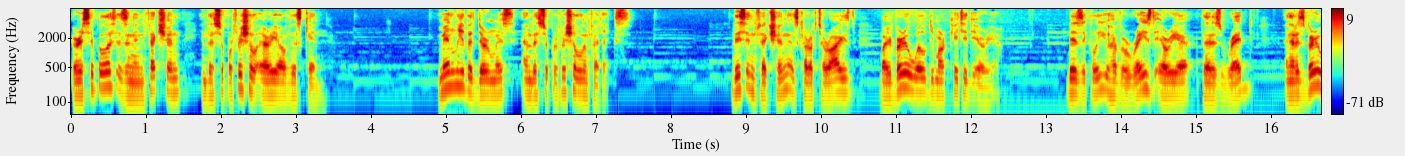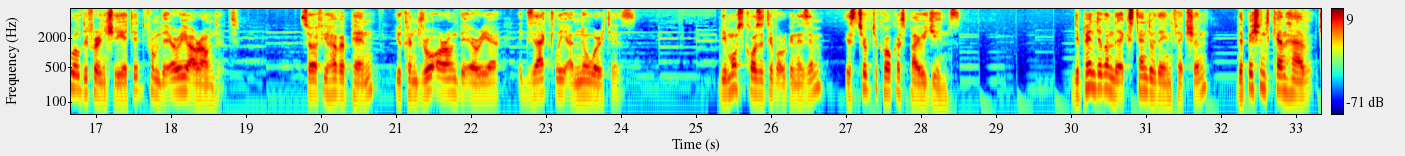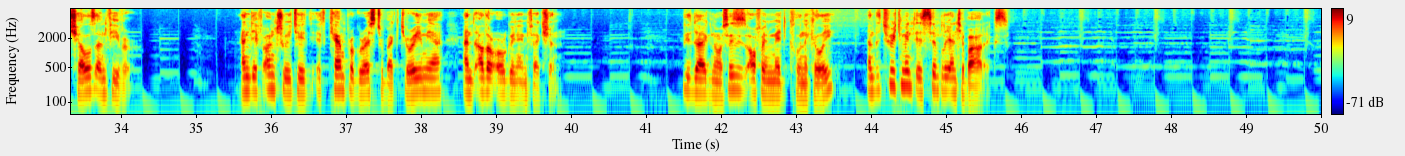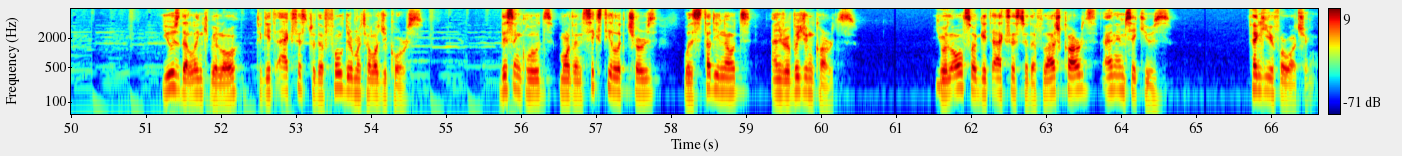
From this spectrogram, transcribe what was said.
Erysipelas is an infection in the superficial area of the skin, mainly the dermis and the superficial lymphatics. This infection is characterized by a very well demarcated area. Basically, you have a raised area that is red and it is very well differentiated from the area around it. So if you have a pen, you can draw around the area exactly and know where it is. The most causative organism is Streptococcus pyogenes. Depending on the extent of the infection, the patient can have chills and fever. And if untreated, it can progress to bacteremia and other organ infection. The diagnosis is often made clinically, and the treatment is simply antibiotics. Use the link below to get access to the full dermatology course. This includes more than 60 lectures with study notes and revision cards. You will also get access to the flashcards and MCQs. Thank you for watching.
